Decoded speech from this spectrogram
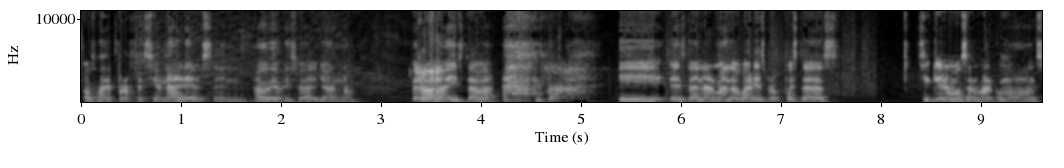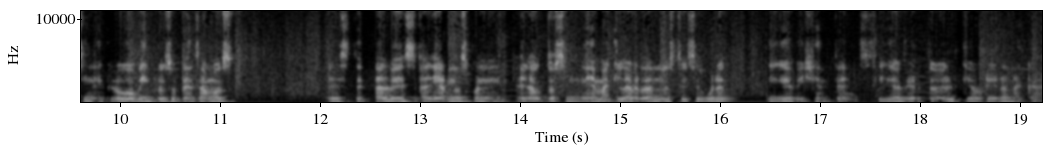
o sea, de profesionales en audiovisual, yo no, pero bueno, ahí estaba. y están armando varias propuestas. Si queremos armar como un cineclub, incluso pensamos este, tal vez aliarnos con el autocinema, que la verdad no estoy segura sigue vigente, sigue abierto el que abrieron acá.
